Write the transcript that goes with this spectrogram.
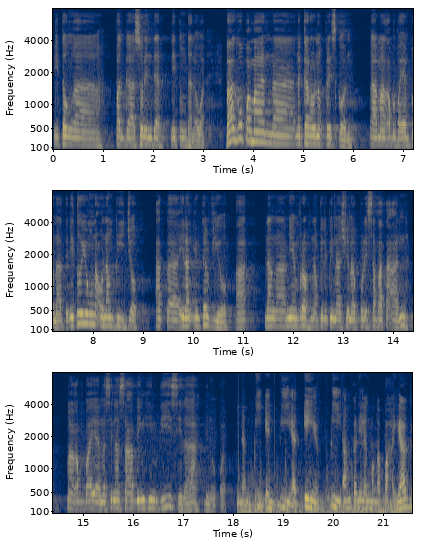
itong ah, pag-surrender nitong dalawa. Bago pa man na nagkaroon ng press con, ah, mga kababayan po natin, ito yung naunang video at ah, ilang interview ah, ng ah, miyembro ng Philippine National Police sa Bataan, mga kababayan, na sinasabing hindi sila dinukot. ng PNP at AFP ang kanilang mga pahayag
